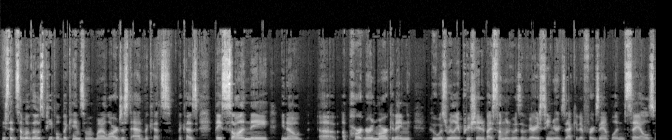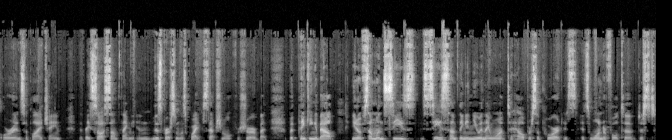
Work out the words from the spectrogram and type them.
He said, some of those people became some of my largest advocates because they saw in me, you know, uh, a partner in marketing who was really appreciated by someone who is a very senior executive, for example, in sales or in supply chain, that they saw something. And this person was quite exceptional for sure. But, but thinking about you know if someone sees sees something in you and they want to help or support it's it's wonderful to just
